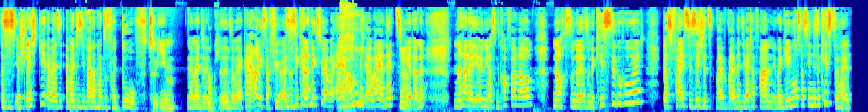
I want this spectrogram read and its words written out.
dass es ihr schlecht geht, aber er meinte, sie war dann halt so voll doof zu ihm. Und er meinte, okay. so, er kann ja auch nichts dafür. Also sie kann ja nichts für, aber er ja auch nicht. Er war ja nett zu ja. ihr dann, ne? Und dann hat er ihr irgendwie aus dem Kofferraum noch so eine, so eine Kiste geholt, dass falls sie sich jetzt, weil, weil wenn sie weiterfahren, übergeben muss, dass sie in diese Kiste halt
